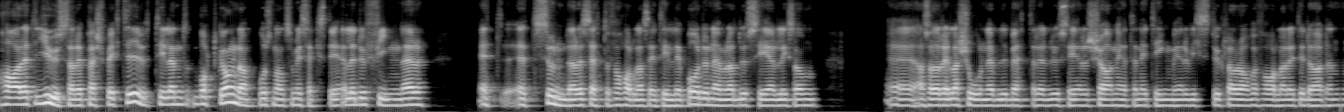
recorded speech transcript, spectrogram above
har ett ljusare perspektiv till en bortgång då, hos någon som är 60, eller du finner ett, ett sundare sätt att förhålla sig till det på. Du nämner att du ser liksom, eh, altså relationer blir bättre, du ser skjønnheten i ting mer, visst du klarer av å forholde deg til døden.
